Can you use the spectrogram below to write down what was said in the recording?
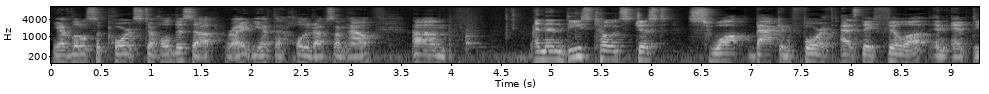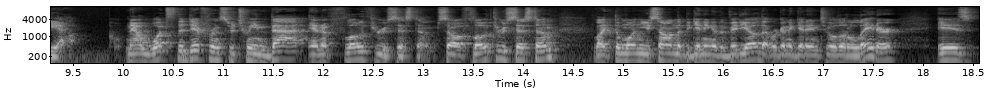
you have little supports to hold this up, right? You have to hold it up somehow. Um, and then these totes just swap back and forth as they fill up and empty out. Now what's the difference between that and a flow-through system? So a flow-through system, like the one you saw in the beginning of the video that we're gonna get into a little later, is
